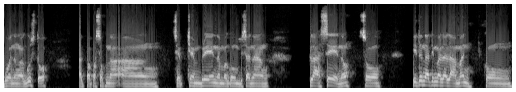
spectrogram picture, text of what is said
buwan ng Agosto at papasok na ang September na mag-umpisa ng klase, no? So, dito natin malalaman kung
